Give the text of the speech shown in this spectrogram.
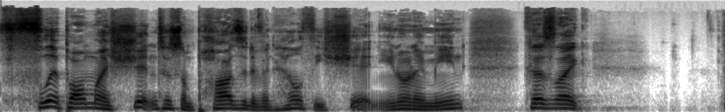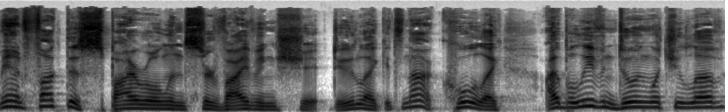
flip all my shit into some positive and healthy shit? You know what I mean? Cause, like, man, fuck this spiral and surviving shit, dude. Like, it's not cool. Like, I believe in doing what you love,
